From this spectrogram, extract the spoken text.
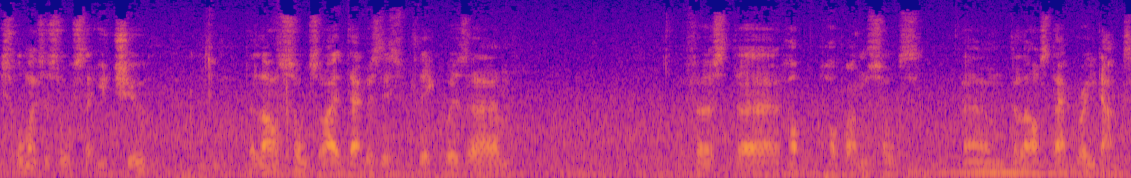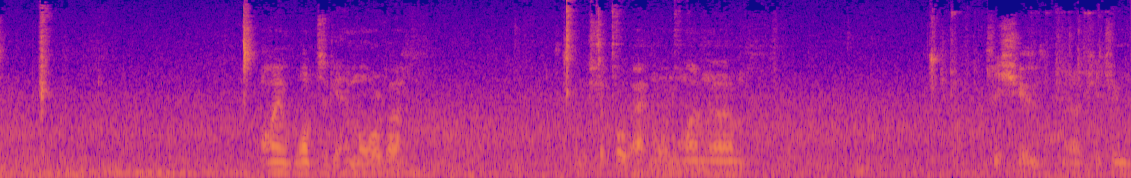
it's almost a sauce that you chew. The last sauce I had that was this thick was um, the first uh, hot hot bun sauce. Um, the last that Redux. I want to get more of a. I should have brought out more than one um, tissue uh, kitchen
